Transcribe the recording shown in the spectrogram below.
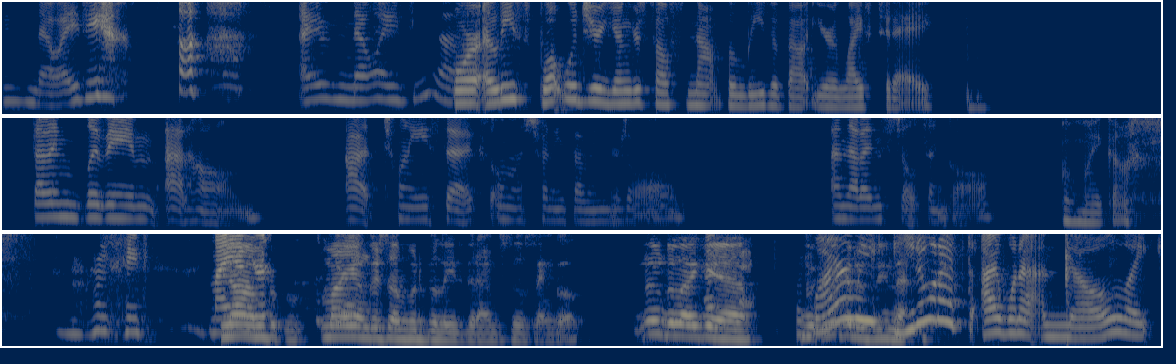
no idea. I have no idea. Or at least what would your younger self not believe about your life today? That I'm living at home at 26, almost 27 years old, and that I'm still single. Oh my gosh. my no, younger, my younger self would believe that I'm still single. They'd be like, yeah. Why are we? You know what I I want to know? Like,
